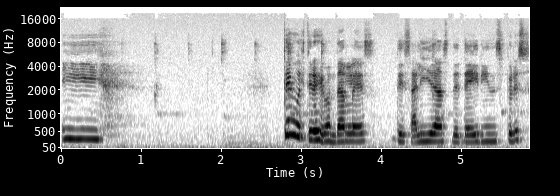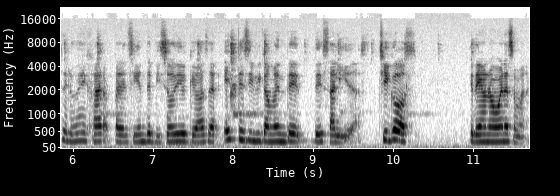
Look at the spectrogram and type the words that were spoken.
Y tengo historias que contarles de salidas, de datings, pero eso se los voy a dejar para el siguiente episodio que va a ser específicamente de salidas. Chicos, que tengan una buena semana.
